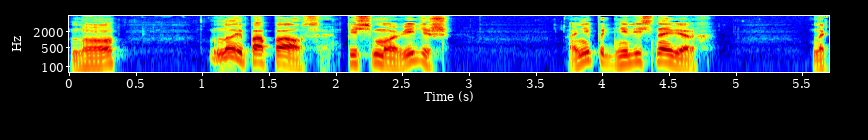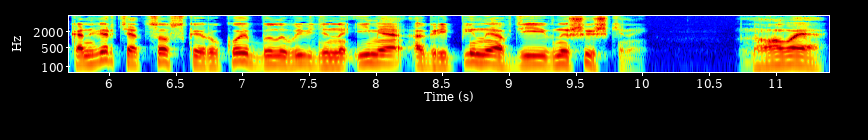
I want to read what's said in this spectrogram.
«Но?» «Ну и попался. Письмо, видишь?» Они поднялись наверх. На конверте отцовской рукой было выведено имя Агриппины Авдеевны Шишкиной. «Новое?»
